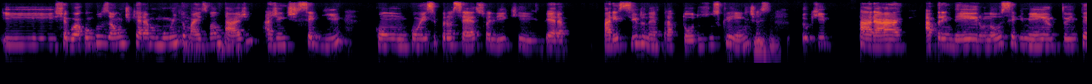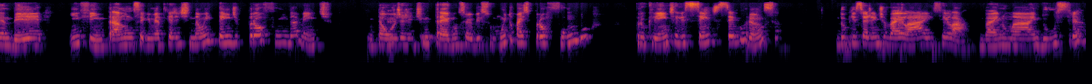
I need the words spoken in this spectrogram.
e chegou à conclusão de que era muito mais vantagem a gente seguir com, com esse processo ali que era parecido né, para todos os clientes, uhum. do que parar, aprender um novo segmento, entender, enfim, entrar num segmento que a gente não entende profundamente. Então, é. hoje a gente entrega um serviço muito mais profundo para o cliente, ele sente segurança do que se a gente vai lá e, sei lá, vai numa indústria,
